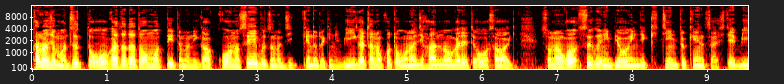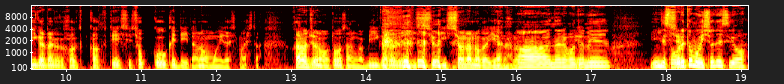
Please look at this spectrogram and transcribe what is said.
彼女もずっと O 型だと思っていたのに、学校の生物の実験の時に B 型の子と同じ反応が出て大騒ぎ。その後、すぐに病院できちんと検査して B 型が確定してショックを受けていたのを思い出しました。彼女のお父さんが B 型で一緒 一緒なのが嫌なの。ああなるほどねいいんです俺とも一緒ですよ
